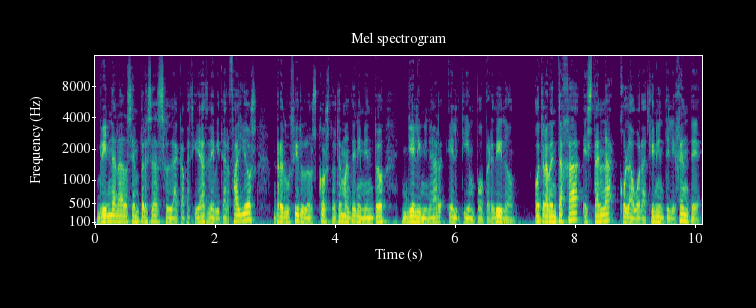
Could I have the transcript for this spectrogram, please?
brindan a las empresas la capacidad de evitar fallos, reducir los costos de mantenimiento y eliminar el tiempo perdido. Otra ventaja está en la colaboración inteligente.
